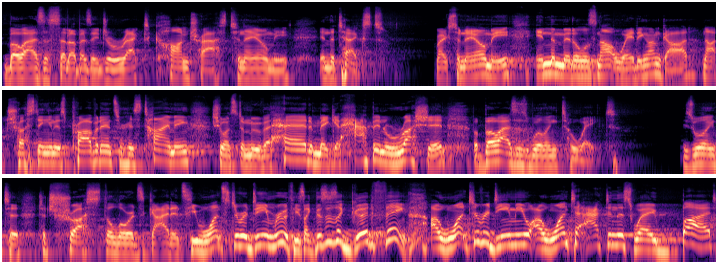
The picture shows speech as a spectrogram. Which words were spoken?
Boaz is set up as a direct contrast to Naomi in the text. Right? So Naomi, in the middle, is not waiting on God, not trusting in his providence or his timing. She wants to move ahead, make it happen, rush it. But Boaz is willing to wait. He's willing to, to trust the Lord's guidance. He wants to redeem Ruth. He's like, This is a good thing. I want to redeem you. I want to act in this way, but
